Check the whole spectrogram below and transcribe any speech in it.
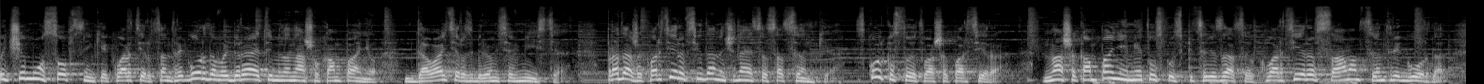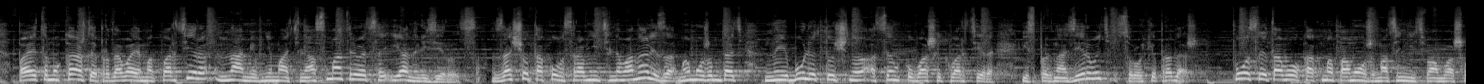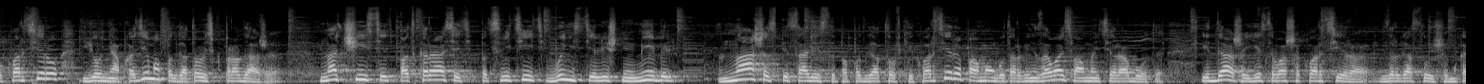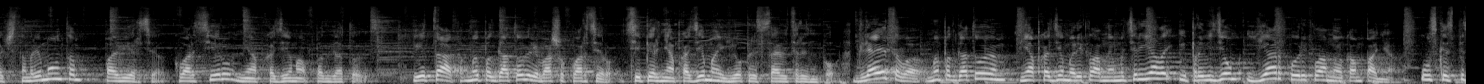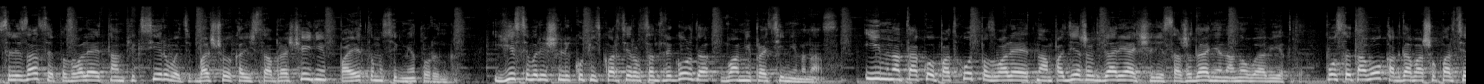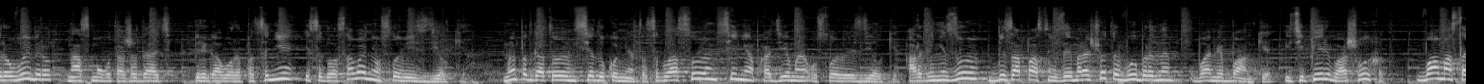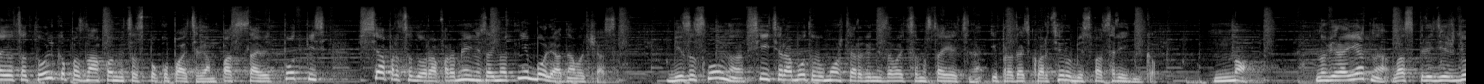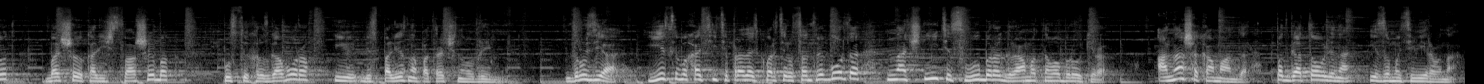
Почему собственники квартир в центре города выбирают именно нашу компанию? Давайте разберемся вместе. Продажа квартиры всегда начинается с оценки. Сколько стоит ваша квартира? Наша компания имеет узкую специализацию – квартиры в самом центре города. Поэтому каждая продаваемая квартира нами внимательно осматривается и анализируется. За счет такого сравнительного анализа мы можем дать наиболее точную оценку вашей квартиры и спрогнозировать сроки продаж. После того, как мы поможем оценить вам вашу квартиру, ее необходимо подготовить к продаже. Начистить, подкрасить, подсветить, вынести лишнюю мебель. Наши специалисты по подготовке квартиры помогут организовать вам эти работы. И даже если ваша квартира с дорогостоящим и качественным ремонтом, поверьте, квартиру необходимо подготовить. Итак, мы подготовили вашу квартиру. Теперь необходимо ее представить рынку. Для этого мы подготовим необходимые рекламные материалы и проведем яркую рекламную кампанию. Узкая специализация позволяет нам фиксировать большое количество обращений по этому сегменту рынка. Если вы решили купить квартиру в центре города, вам не пройти мимо нас. Именно такой подход позволяет нам поддерживать горячий лист ожидания на новые объекты. После того, когда вашу квартиру выберут, нас могут ожидать переговоры по цене и согласование условий сделки. Мы подготовим все документы, согласуем все необходимые условия сделки, организуем безопасные взаиморасчеты в выбранном вами банке. И теперь ваш выход. Вам остается только познакомиться с покупателем, подставить подпись Вся процедура оформления займет не более одного часа. Безусловно, все эти работы вы можете организовать самостоятельно и продать квартиру без посредников. Но, но вероятно, вас впереди ждет большое количество ошибок, пустых разговоров и бесполезно потраченного времени. Друзья, если вы хотите продать квартиру в центре города, начните с выбора грамотного брокера. А наша команда подготовлена и замотивирована.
